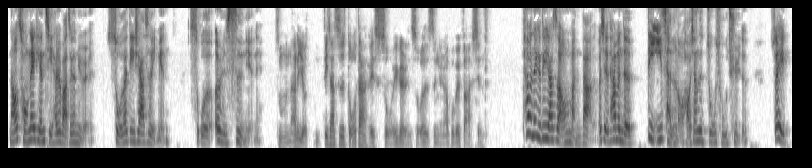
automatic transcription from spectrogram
然后从那天起，他就把这个女儿锁在地下室里面，锁了二十四年呢。怎么哪里有地下室是多大可以锁一个人锁二十四年，然后不被发现？他们那个地下室好像是蛮大的，而且他们的第一层楼好像是租出去的，所以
